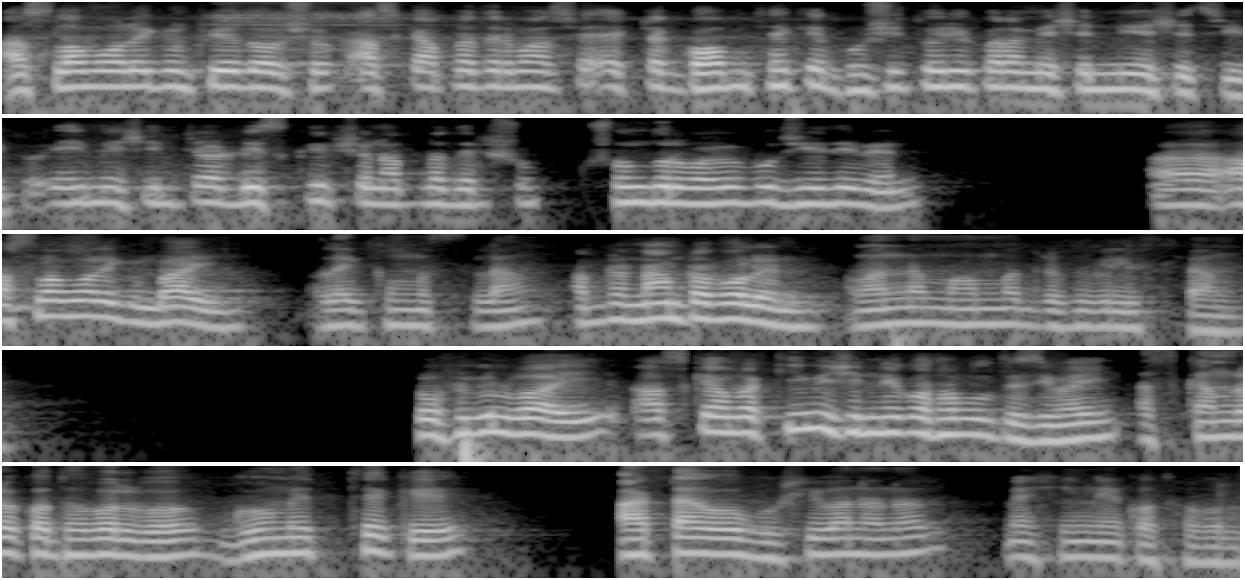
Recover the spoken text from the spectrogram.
আসসালামু আলাইকুম প্রিয় দর্শক। আজকে আপনাদের মাঝে একটা গম থেকে ভুসি তৈরি করা মেশিন নিয়ে এসেছি। তো এই মেশিনটার ডিসক্রিপশন আপনাদের খুব সুন্দরভাবে বুঝিয়ে দিবেন। আসসালামু আলাইকুম ভাই। ওয়ালাইকুম আসসালাম। আপনার নামটা বলেন। আমার নাম মোহাম্মদ রফিকুল ইসলাম। রফিকুল ভাই আজকে আমরা কি মেশিন নিয়ে কথা বলতেছি ভাই? আজকে আমরা কথা বলব গমের থেকে আটা ও ভুসি বানানোর মেশিন নিয়ে কথা বলব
